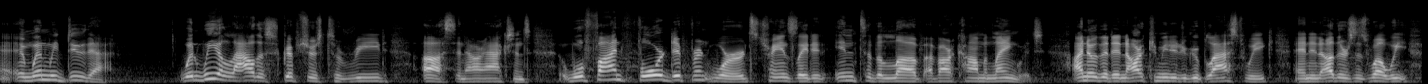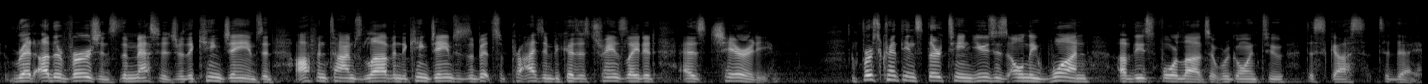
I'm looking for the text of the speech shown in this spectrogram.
And when we do that, when we allow the scriptures to read us and our actions, we'll find four different words translated into the love of our common language. I know that in our community group last week and in others as well, we read other versions, the message or the King James, and oftentimes love in the King James is a bit surprising because it's translated as charity. 1 Corinthians 13 uses only one of these four loves that we're going to discuss today.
